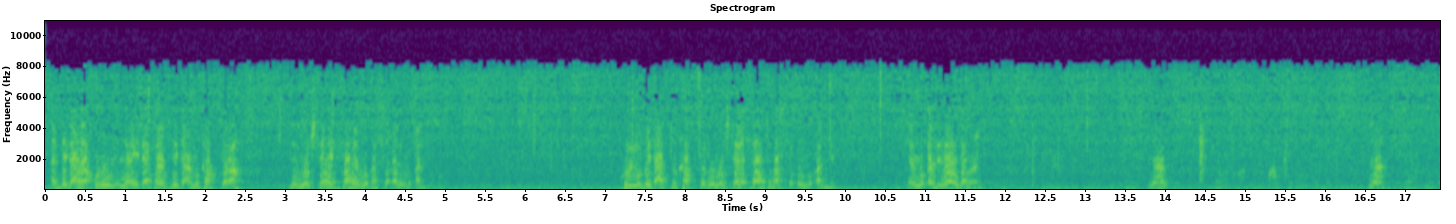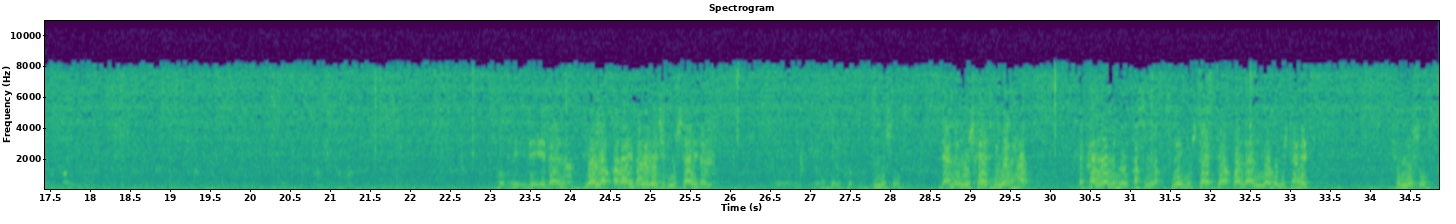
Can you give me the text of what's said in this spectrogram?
البدعة يقولون إنها إذا كانت بدعة مكفرة للمجتهد فهي مفسقة للمقلد. كل بدعة تكفر المجتهد فهي تفسق المقلد. يعني المقلد ما عنده علم نعم. نعم. إذا نعم. ولا القضاء إذا لم يجد مجتهدا في النصوص. لأن المجتهد في المذهب ذكرنا أنه ينقسم إلى قسمين مجتهد في أقوال الأئمة ومجتهد في النصوص.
